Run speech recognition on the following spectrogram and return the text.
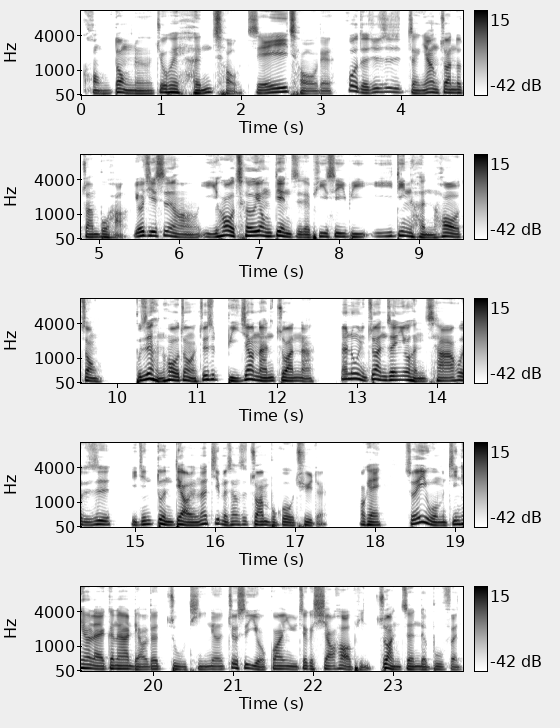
孔洞呢就会很丑，贼丑的，或者就是怎样钻都钻不好。尤其是哦，以后车用电子的 PCB 一定很厚重，不是很厚重，就是比较难钻呐。那如果你钻针又很差，或者是已经钝掉了，那基本上是钻不过去的。OK。所以，我们今天要来跟大家聊的主题呢，就是有关于这个消耗品钻针的部分。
